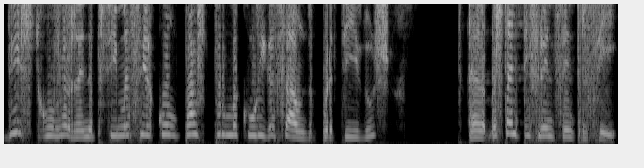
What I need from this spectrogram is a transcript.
deste governo, ainda por cima, ser composto por uma coligação de partidos eh, bastante diferentes entre si.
